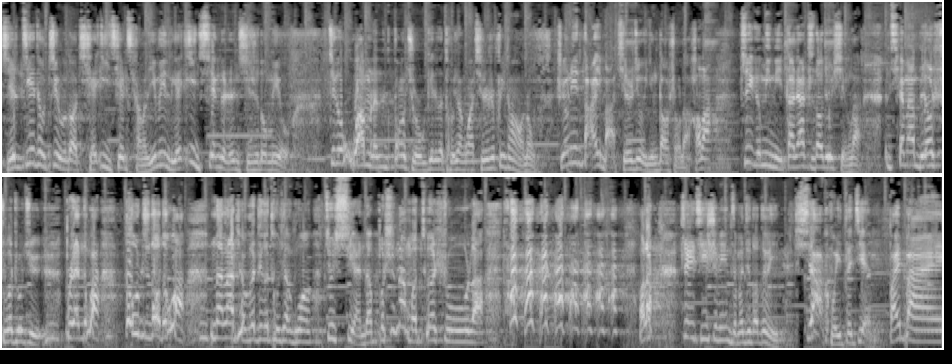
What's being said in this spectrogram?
直接就进入到前一千强了，因为连一千个人其实都没有。这个花木兰的棒球给这个头像框其实是非常好弄，只要你打一把，其实就已经到手了，好吧？这个秘密大家知道就行了，千万不要说出去，不然的话都知道的话，那那。整个这个头像框就显得不是那么特殊了。好了，这一期视频咱们就到这里，下回再见，拜拜。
